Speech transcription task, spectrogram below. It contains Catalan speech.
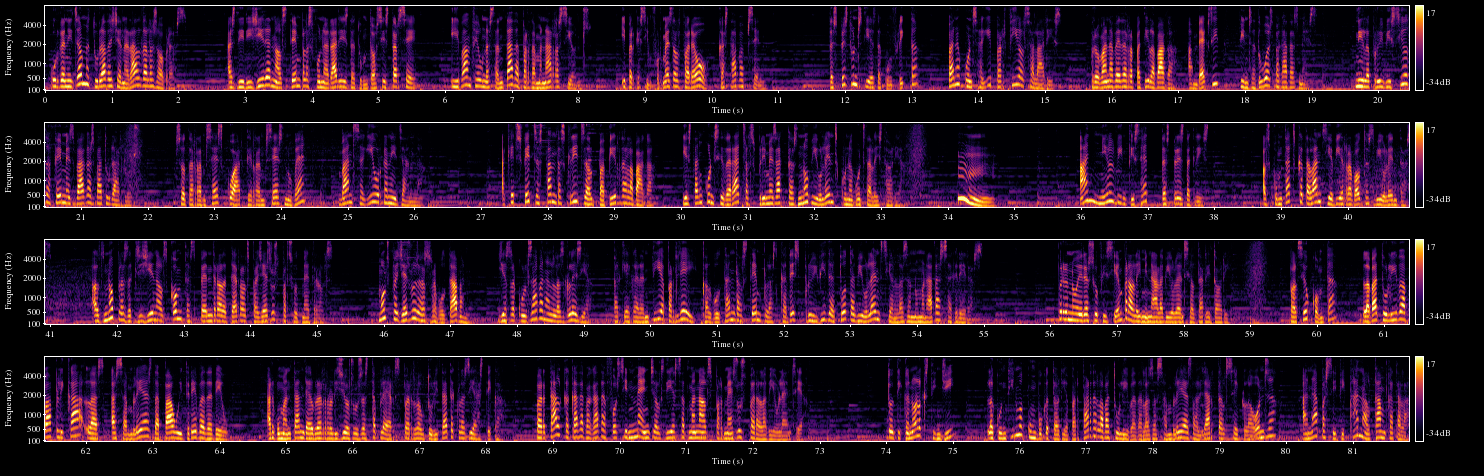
organitzà una aturada general de les obres. Es dirigiren als temples funeraris de Tumtosis III i van fer una sentada per demanar racions i perquè s'informés el faraó, que estava absent. Després d'uns dies de conflicte, van aconseguir per fi els salaris, però van haver de repetir la vaga, amb èxit, fins a dues vegades més. Ni la prohibició de fer més vagues va aturar-los. Sota Ramsès IV i Ramsès IX van seguir organitzant-ne. Aquests fets estan descrits al papir de la vaga i estan considerats els primers actes no violents coneguts de la història. Hmm... Any 1027 després de Crist. Als comtats catalans hi havia revoltes violentes. Els nobles exigien als comtes prendre la terra als pagesos per sotmetre'ls. Molts pagesos es revoltaven i es recolzaven en l'Església perquè garantia per llei que al voltant dels temples quedés prohibida tota violència en les anomenades sagreres. Però no era suficient per eliminar la violència al territori. Pel seu compte, l'abat Oliva va aplicar les assemblees de pau i treva de Déu, argumentant deures religiosos establerts per l'autoritat eclesiàstica, per tal que cada vegada fossin menys els dies setmanals permesos per a la violència. Tot i que no l'extingí, la contínua convocatòria per part de l'abat Oliva de les assemblees al llarg del segle XI anà pacificant el camp català.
